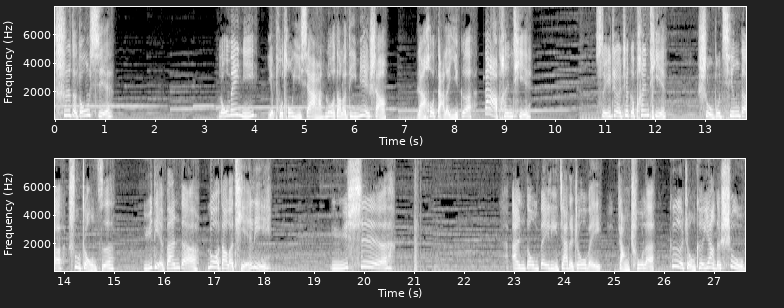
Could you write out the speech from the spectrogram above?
吃的东西。龙维尼也扑通一下落到了地面上。然后打了一个大喷嚏，随着这个喷嚏，数不清的树种子雨点般的落到了田里。于是，安东贝利家的周围长出了各种各样的树。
